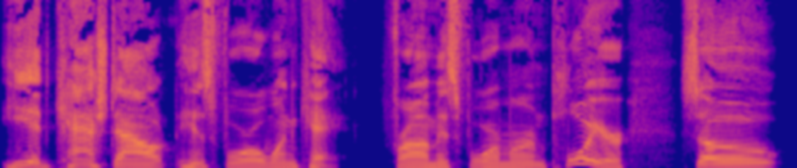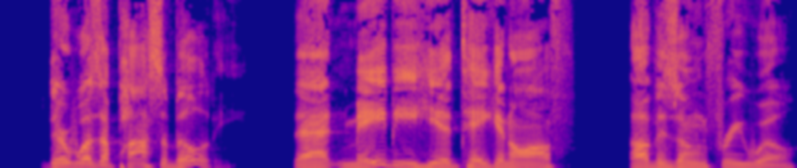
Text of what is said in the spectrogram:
he had cashed out his 401k from his former employer. So there was a possibility that maybe he had taken off of his own free will.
